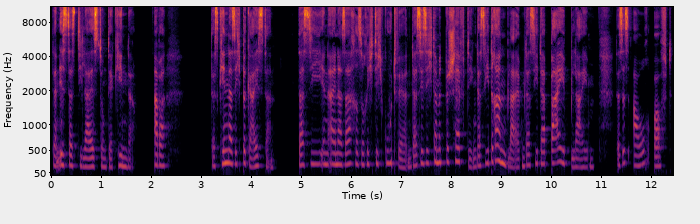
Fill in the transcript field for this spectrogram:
dann ist das die Leistung der Kinder. Aber dass Kinder sich begeistern, dass sie in einer Sache so richtig gut werden, dass sie sich damit beschäftigen, dass sie dranbleiben, dass sie dabei bleiben, das ist auch oft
